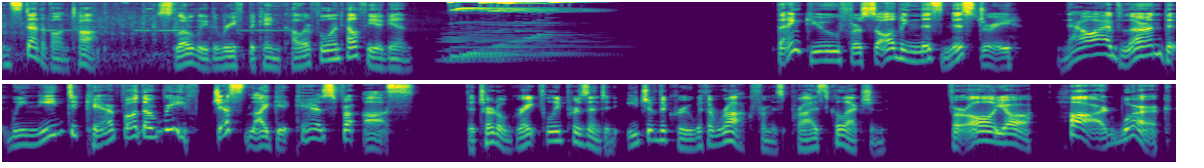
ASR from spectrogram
instead of on top. Slowly, the reef became colorful and healthy again. Thank you for solving this mystery. Now I've learned that we need to care for the reef just like it cares for us. The turtle gratefully presented each of the crew with a rock from his prized collection. For all your hard work,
